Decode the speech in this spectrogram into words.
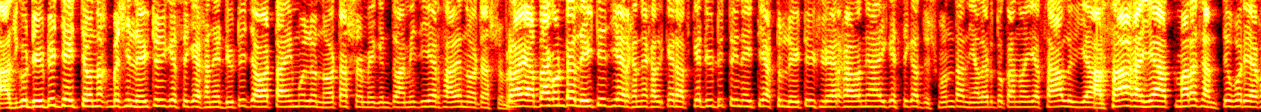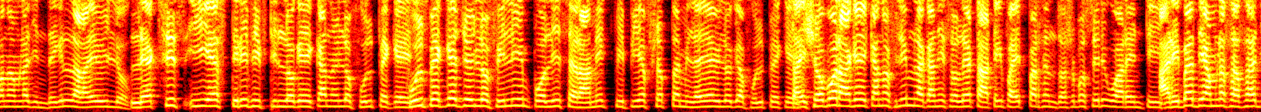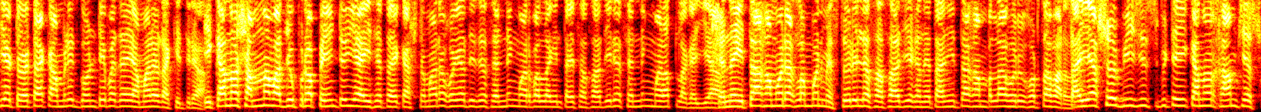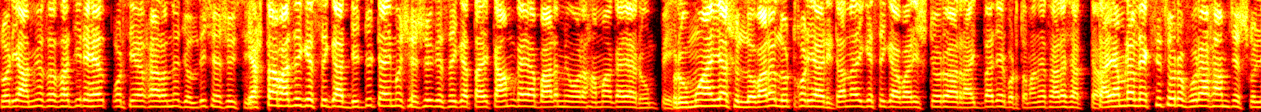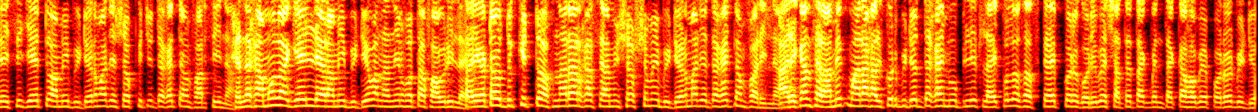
আজকে ডিউটি যাইতে অনেক বেশি লেট হয়ে গেছে এখানে ডিউটি যাওয়ার টাইম হলো নয়টার সময়, কিন্তু আমি যে আর সাড়ে নয়টার সময়। প্রায় আধা ঘণ্টা লেটে যে এখানে কালকে রাতকে ডিউটি তুই নাইতে একটু লেট হয়েছিল এর কারণে আই গেছি গা। দুশ্মন দানিয়ালের দোকান হইয়া চা লইয়া আর চা খাইয়া আত্মারা শান্তি করে এখন আমরা জিন্দগির লড়াই হইল। লেক্সিস ই এস থ্রি ফিফটির লগে এখান হইল ফুল প্যাকেজ ফুল প্যাকেজ হইল ফিল্ম পলি সেরামিক পিপিএফ সপ্তাহ মিলাই হইল গিয়া ফুল প্যাকেজ তাই সবর আগে এখানে ফিল্ম লাগানি চলে থার্টি ফাইভ পার্সেন্ট দশ বছরের ওয়ারেন্টি আর এবার দিয়ে আমরা চাচা যে টয়টা কামরিত ঘন্টি বাজাই আমার রাখিতরা। এখানো সামনা বাজু পুরো পেইন্ট হইয়া আইছে, তাই কাস্টমারে কইয়া দিতে সেন্ডিং মারবার লাগিন তাই সেন্ডিং মারাত লাগাইয়া ইতা খামর রাখলাম বোন মেস্তরিলা চাচাজি এখানে তাই ইতা খাম পালা করে করতে পারো তাই একশো বিশ স্পিডে ইকানোর খাম শেষ করি আমিও হেল্প করছি এর কারণে জলদি শেষ হয়েছে একটা বাজে গেছে গা ডিউটি টাইমও শেষ হয়ে গেছে গা তাই কাম গায়া বার মে ওর হামা গায়া রুম পে রুমও আইয়া ষোলো বারে লুট করিয়া রিটার্ন আই গেছে গা আবার স্টোর আর রাত বাজের বর্তমানে সাড়ে সাতটা তাই আমরা লেক্সিস ওর পুরা কাম শেষ করে লেছি যেহেতু আমি ভিডিওর মাঝে সবকিছু দেখাইতে পারছি না সেখানে কামও লাগিয়ে আর আমি ভিডিও বানানোর কথা ফাউরিলাই তাই ওটাও দুঃখিত আপনার কাছে আমি সবসময় ভিডিওর মাঝে দেখাইতাম পারি না আর এখান সেরামিক মারা কালকুর ভিডিও দেখাই মু প্লিজ লাইক ফলো সাবস্ক্রাইব করে গরিবের সাথে থাকবেন। দেখা হবে পরের ভিডিও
